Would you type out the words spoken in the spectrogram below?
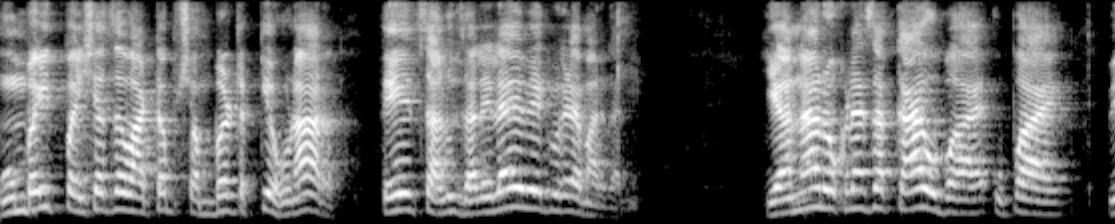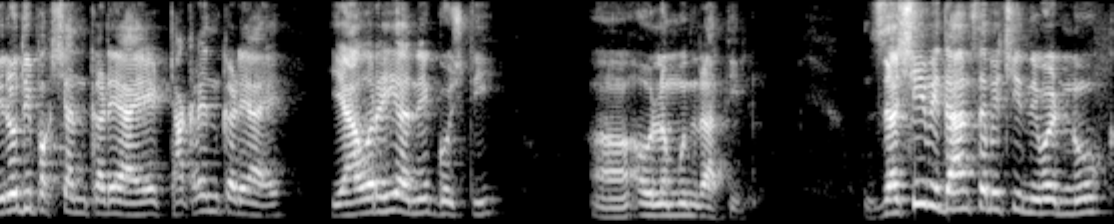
मुंबईत पैशाचं वाटप शंभर टक्के होणार ते चालू झालेलं आहे वेगवेगळ्या मार्गाने. यांना रोखण्याचा काय उपाय उपाय विरोधी पक्षांकडे आहे ठाकरेंकडे आहे यावरही अनेक गोष्टी अवलंबून राहतील. जशी विधानसभेची निवडणूक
